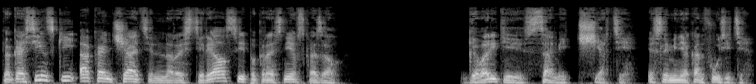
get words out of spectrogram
Кокосинский окончательно растерялся и, покраснев, сказал, «Говорите сами, черти, если меня конфузите».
